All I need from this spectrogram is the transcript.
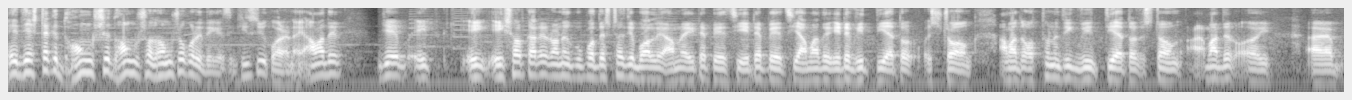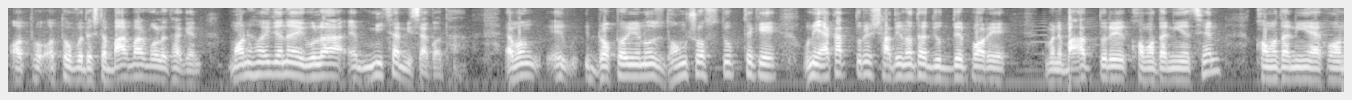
এই দেশটাকে ধ্বংসে ধ্বংস ধ্বংস করে দেখেছে কিছুই করে নাই। আমাদের যে এই এই এই সরকারের অনেক উপদেষ্টা যে বলে, আমরা এটা পেয়েছি এটা পেয়েছি, আমাদের এটা ভিত্তি এত স্ট্রং আমাদের অর্থনৈতিক ভিত্তি এত স্ট্রং আমাদের ওই অর্থ অর্থ উপদেষ্টা বারবার বলে থাকেন, মনে হয় যেন এগুলা মিছা মিছা কথা। এবং ডক্টর ইউনুস ধ্বংসস্তূপ থেকে উনি একাত্তরের স্বাধীনতা যুদ্ধের পরে মানে বাহাত্তরে ক্ষমতা নিয়েছেন। ক্ষমতা নিয়ে এখন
